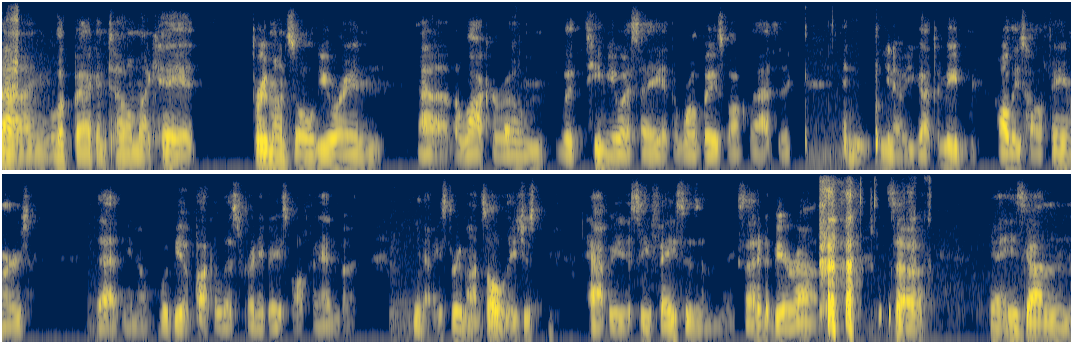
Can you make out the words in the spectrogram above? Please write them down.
uh, and look back and tell him like hey at three months old you were in uh, the locker room with team usa at the world baseball classic and you know you got to meet all these hall of famers that you know would be a bucket list for any baseball fan but you know, he's three months old. He's just happy to see faces and excited to be around. so, yeah, he's gotten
